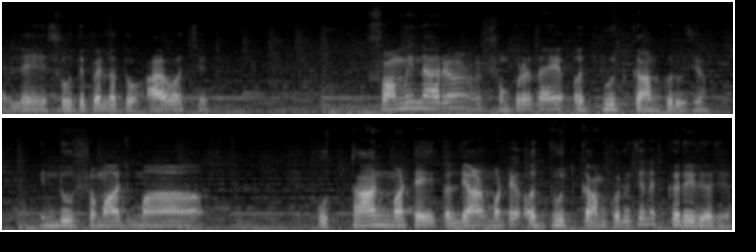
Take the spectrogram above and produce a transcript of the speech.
એટલે સૌથી પહેલાં તો આ વાત છે. સ્વામિનારાયણ સંપ્રદાયે અદ્ભુત કામ કર્યું છે. હિન્દુ સમાજમાં ઉત્થાન માટે, કલ્યાણ માટે અદ્ભુત કામ કર્યું છે અને કરી રહ્યો છે.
